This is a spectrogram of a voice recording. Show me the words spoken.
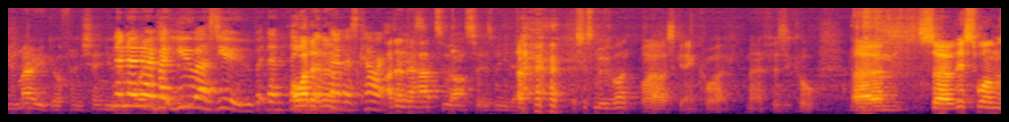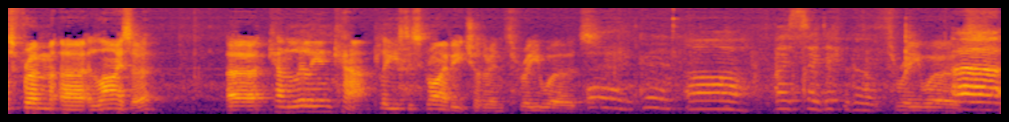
you'd marry your girlfriend and show you. No, no, no, but you as you, but then Oh, I thinking don't of know. them as characters. I don't know how to answer it as me then. Let's just move on. Wow, it's getting quite metaphysical. Um, so this one's from uh, Eliza, Uh, can Lily and Kat please describe each other in three words? Oh, good. Oh, that's so difficult. Three words. Uh,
